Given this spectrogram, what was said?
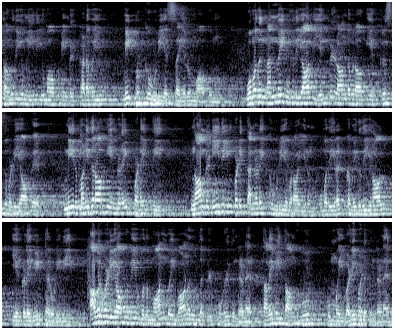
தகுதியும் நீதியுமாகும் எங்கள் கடமையும் மீட்புக்கு உரிய செயலும் ஆகும். உமது நன்மை மிகுதியால் எங்கள் ஆண்டவராகிய கிறிஸ்து வழியாக நீர் மனிதராக எங்களை படைத்தி நாங்கள் நீதியின்படி தன்னடைக்கு உரியவராயினும் உமது இரக்க மிகுதியினால் எங்களை மீட்டருளினீர். அவர் வழியாகவே உமது மாண்பை வானதூதர்கள் புகழ்கின்றனர். தலைமை தாங்குவோர் உம்மை வழிபடுகின்றனர்.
